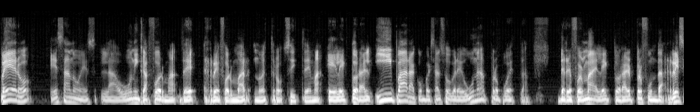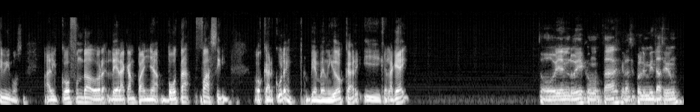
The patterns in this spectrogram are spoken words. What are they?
pero esa no es la única forma de reformar nuestro sistema electoral. Y para conversar sobre una propuesta de reforma electoral profunda, recibimos al cofundador de la campaña Vota Fácil, Oscar Culen. Bienvenido, Oscar. ¿Y qué es la que hay? Todo bien, Luis. ¿Cómo estás? Gracias por la invitación.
